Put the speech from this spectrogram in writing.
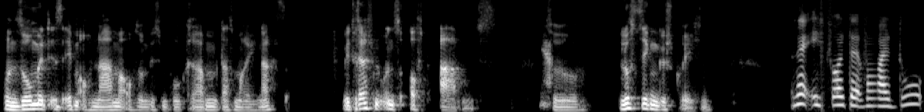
und somit ist eben auch Name auch so ein bisschen Programm, das mache ich nachts. Wir treffen uns oft abends ja. zu lustigen Gesprächen. Ne, ich wollte, weil du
